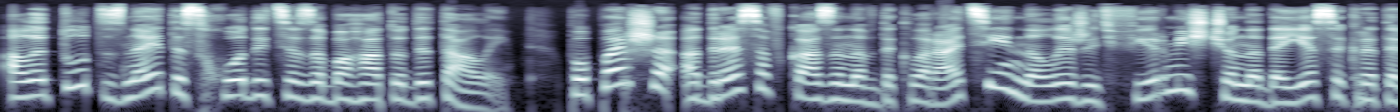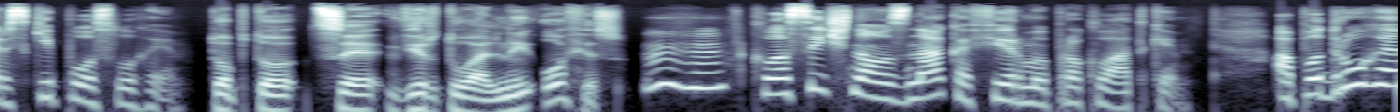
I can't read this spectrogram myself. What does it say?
Але тут, знаєте, сходиться забагато деталей. По-перше, адреса вказана в декларації належить фірмі, що надає секретарські послуги. Тобто це віртуальний офіс? Угу, класична ознака фірми прокладки. А по-друге,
